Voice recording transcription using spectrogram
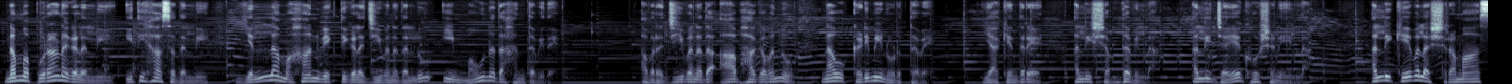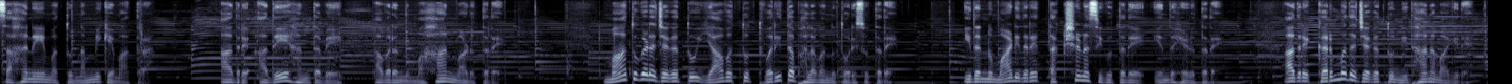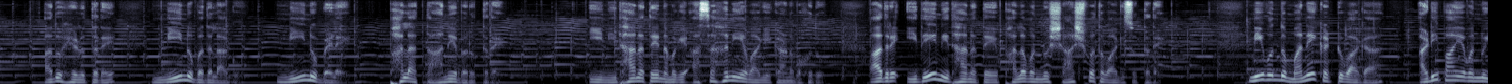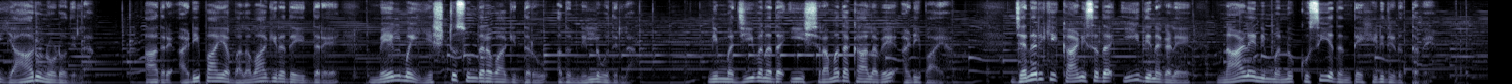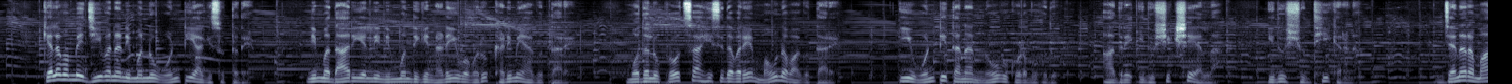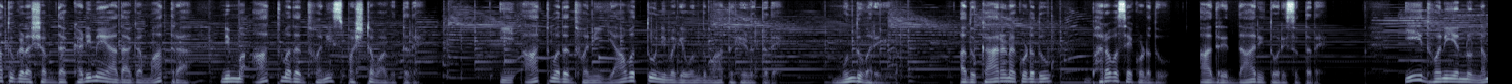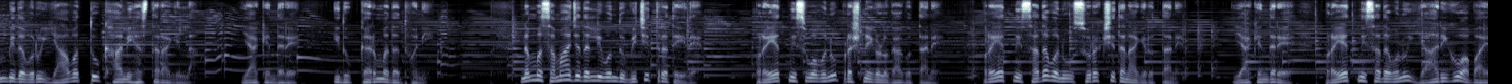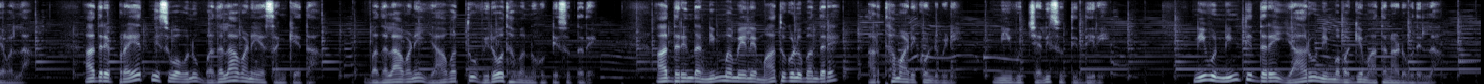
ನಮ್ಮ ಪುರಾಣಗಳಲ್ಲಿ, ಇತಿಹಾಸದಲ್ಲಿ ಎಲ್ಲ ಮಹಾನ್ ವ್ಯಕ್ತಿಗಳ ಜೀವನದಲ್ಲೂ ಈ ಮೌನದ ಹಂತವಿದೆ. ಅವರ ಜೀವನದ ಆ ಭಾಗವನ್ನು ನಾವು ಕಡಿಮೆ ನೋಡುತ್ತೇವೆ. ಯಾಕೆಂದರೆ ಅಲ್ಲಿ ಶಬ್ದವಿಲ್ಲ, ಅಲ್ಲಿ ಜಯಘೋಷಣೆ ಇಲ್ಲ ಅಲ್ಲಿ ಕೇವಲ ಶ್ರಮ, ಸಹನೆ ಮತ್ತು ನಂಬಿಕೆ ಮಾತ್ರ. ಆದರೆ ಅದೇ ಹಂತವೇ ಅವರನ್ನು ಮಹಾನ್ ಮಾಡುತ್ತದೆ. ಮಾತುಗಳ ಜಗತ್ತು ಯಾವತ್ತೂ ತ್ವರಿತ ಫಲವನ್ನು ತೋರಿಸುತ್ತದೆ. ಇದನ್ನು ಮಾಡಿದರೆ ತಕ್ಷಣ ಸಿಗುತ್ತದೆ ಎಂದು ಹೇಳುತ್ತದೆ. ಆದರೆ ಕರ್ಮದ ಜಗತ್ತು ನಿಧಾನವಾಗಿದೆ. ಅದು ಹೇಳುತ್ತದೆ, ನೀನು ಬದಲಾಗು, ನೀನು ಬೆಳೆ, ಫಲ ತಾನೇ ಬರುತ್ತದೆ. ಈ ನಿಧಾನತೆ ನಮಗೆ ಅಸಹನೀಯವಾಗಿ ಕಾಣಬಹುದು. ಆದರೆ ಇದೇ ನಿಧಾನತೆ ಫಲವನ್ನು ಶಾಶ್ವತವಾಗಿಸುತ್ತದೆ. ನೀವೊಂದು ಮನೆ ಕಟ್ಟುವಾಗ ಅಡಿಪಾಯವನ್ನು ಯಾರೂ ನೋಡೋದಿಲ್ಲ. ಆದರೆ ಅಡಿಪಾಯ ಬಲವಾಗಿರದೇ ಇದ್ದರೆ ಮೇಲ್ಮೈ ಎಷ್ಟು ಸುಂದರವಾಗಿದ್ದರೂ ಅದು ನಿಲ್ಲುವುದಿಲ್ಲ. ನಿಮ್ಮ ಜೀವನದ ಈ ಶ್ರಮದ ಕಾಲವೇ ಅಡಿಪಾಯ. ಜನರಿಗೆ ಕಾಣಿಸದ ಈ ದಿನಗಳೇ ನಾಳೆ ನಿಮ್ಮನ್ನು ಕುಸಿಯದಂತೆ ಹಿಡಿದಿಡುತ್ತವೆ. ಕೆಲವೊಮ್ಮೆ ಜೀವನ ನಿಮ್ಮನ್ನು ಒಂಟಿಯಾಗಿಸುತ್ತದೆ. ನಿಮ್ಮ ದಾರಿಯಲ್ಲಿ ನಿಮ್ಮೊಂದಿಗೆ ನಡೆಯುವವರು ಕಡಿಮೆಯಾಗುತ್ತಾರೆ. ಮೊದಲು ಪ್ರೋತ್ಸಾಹಿಸಿದವರೇ ಮೌನವಾಗುತ್ತಾರೆ. ಈ ಒಂಟಿತನ ನೋವು ಕೊಡಬಹುದು. ಆದರೆ ಇದು ಶಿಕ್ಷೆಯಲ್ಲ, ಇದು ಶುದ್ಧೀಕರಣ. ಜನರ ಮಾತುಗಳ ಶಬ್ದ ಕಡಿಮೆಯಾದಾಗ ಮಾತ್ರ ನಿಮ್ಮ ಆತ್ಮದ ಧ್ವನಿ ಸ್ಪಷ್ಟವಾಗುತ್ತದೆ. ಈ ಆತ್ಮದ ಧ್ವನಿ ಯಾವತ್ತೂ ನಿಮಗೆ ಒಂದು ಮಾತು ಹೇಳುತ್ತದೆ. ಮುಂದುವರೆಯು ಅದು ಕಾರಣ ಕೊಡದು, ಭರವಸೆ ಕೊಡದು, ಆದರೆ ದಾರಿ ತೋರಿಸುತ್ತದೆ. ಈ ಧ್ವನಿಯನ್ನು ನಂಬಿದವರು ಯಾವತ್ತೂ ಖಾಲಿಹಸ್ತರಾಗಿಲ್ಲ. ಯಾಕೆಂದರೆ ಇದು ಕರ್ಮದ ಧ್ವನಿ. ನಮ್ಮ ಸಮಾಜದಲ್ಲಿ ಒಂದು ವಿಚಿತ್ರತೆ ಇದೆ. ಪ್ರಯತ್ನಿಸುವವನು ಪ್ರಶ್ನೆಗಳಿಗಾಗುತ್ತಾನೆ. ಪ್ರಯತ್ನಿಸದವನು ಸುರಕ್ಷಿತನಾಗಿರುತ್ತಾನೆ. ಯಾಕೆಂದರೆ ಪ್ರಯತ್ನಿಸದವನು ಯಾರಿಗೂ ಅಪಾಯವಲ್ಲ. ಆದರೆ ಪ್ರಯತ್ನಿಸುವವನು ಬದಲಾವಣೆಯ ಸಂಕೇತ. ಬದಲಾವಣೆ ಯಾವತ್ತೂ ವಿರೋಧವನ್ನು ಹುಟ್ಟಿಸುತ್ತದೆ. ಆದ್ದರಿಂದ ನಿಮ್ಮ ಮೇಲೆ ಮಾತುಗಳು ಬಂದರೆ ಅರ್ಥ ಮಾಡಿಕೊಂಡು ಬಿಡಿ ನೀವು ಚಲಿಸುತ್ತಿದ್ದೀರಿ. ನೀವು ನಿಂತಿದ್ದರೆ ಯಾರೂ ನಿಮ್ಮ ಬಗ್ಗೆ ಮಾತನಾಡುವುದಿಲ್ಲ.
